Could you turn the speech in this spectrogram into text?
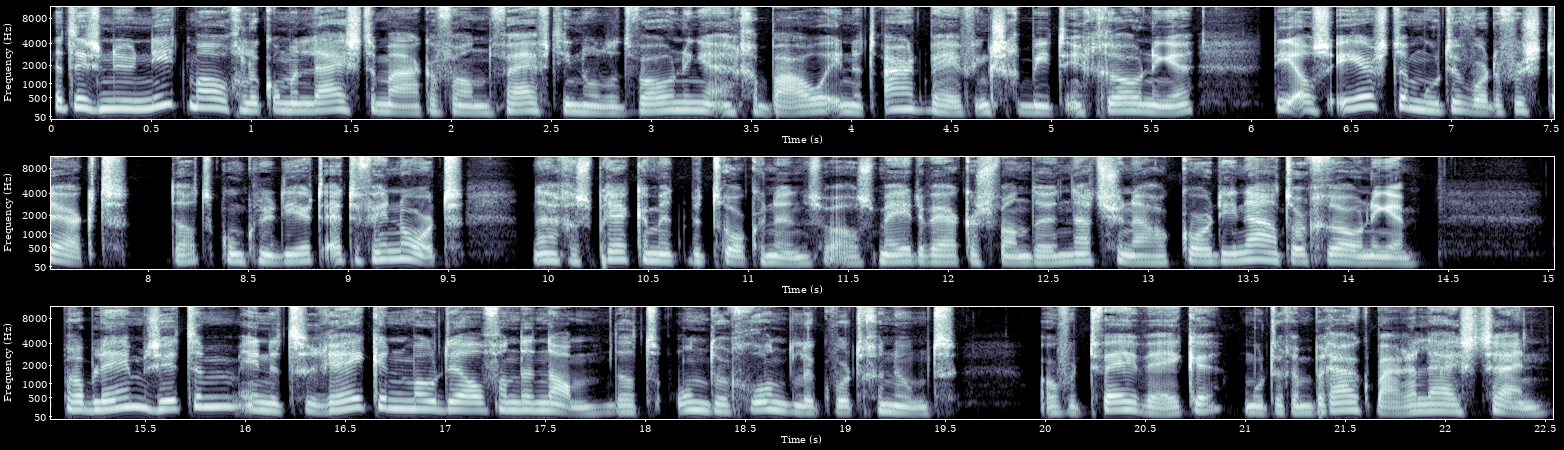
Het is nu niet mogelijk om een lijst te maken van 1500 woningen en gebouwen in het aardbevingsgebied in Groningen, die als eerste moeten worden versterkt. Dat concludeert RTV Noord, na gesprekken met betrokkenen, zoals medewerkers van de Nationaal Coördinator Groningen. Het probleem zit hem in het rekenmodel van de NAM, dat ondergrondelijk wordt genoemd. Over twee weken moet er een bruikbare lijst zijn.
